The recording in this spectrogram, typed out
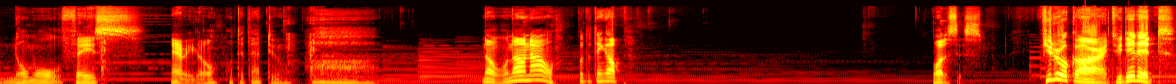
Normal face. There we go. What did that do? No, no, no! Put the thing up. What is this? Funeral card! We did it!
